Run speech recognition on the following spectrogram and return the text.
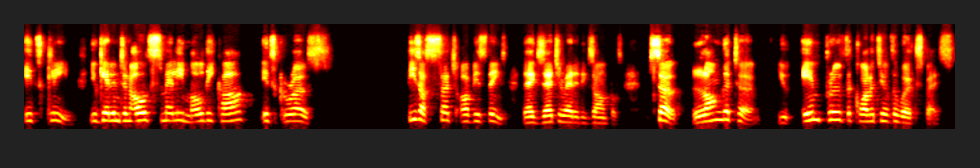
it's clean. You get into an old, smelly, moldy car, it's gross. These are such obvious things. They're exaggerated examples. So, longer term, you improve the quality of the workspace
